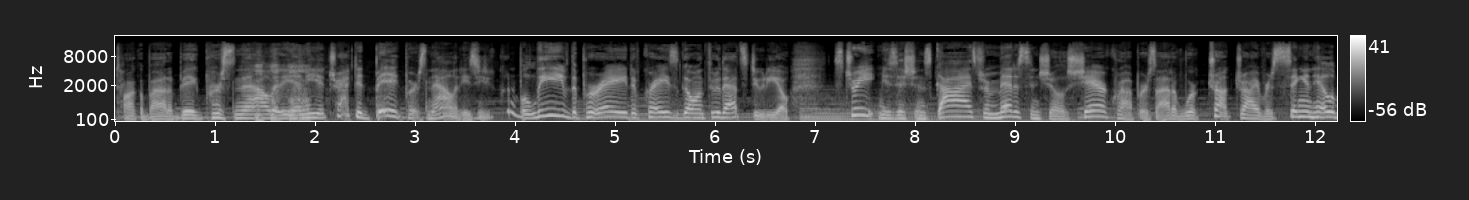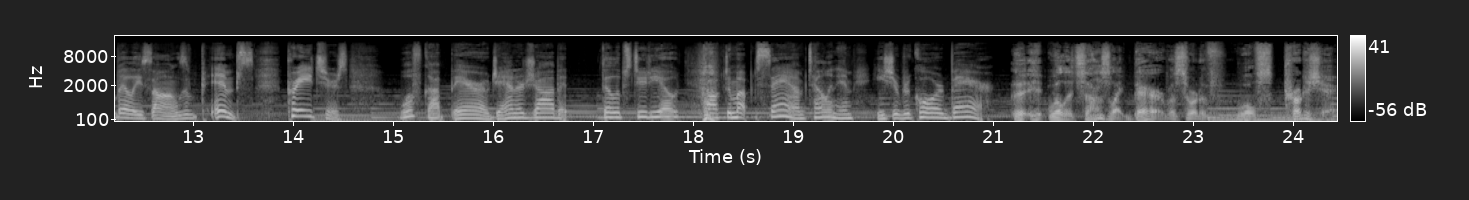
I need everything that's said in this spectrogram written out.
Talk about a big personality, and he attracted big personalities. You couldn't believe the parade of craze going through that studio. Street musicians, guys from medicine shows, sharecroppers, out of work truck drivers, singing hillbilly songs, pimps, preachers. Wolf got Bear a janitor job at Phillips Studio, talked him up to Sam, telling him he should record Bear. Uh, well, it sounds like Bear was sort of Wolf's protege.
